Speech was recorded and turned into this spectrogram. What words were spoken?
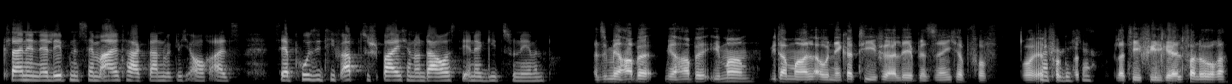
kleinen Erlebnisse im Alltag dann wirklich auch als sehr positiv abzuspeichern und daraus die Energie zu nehmen. Also mir habe, mir habe immer wieder mal auch negative Erlebnisse. Ne? Ich habe vor, vor, vor ja. relativ viel Geld verloren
